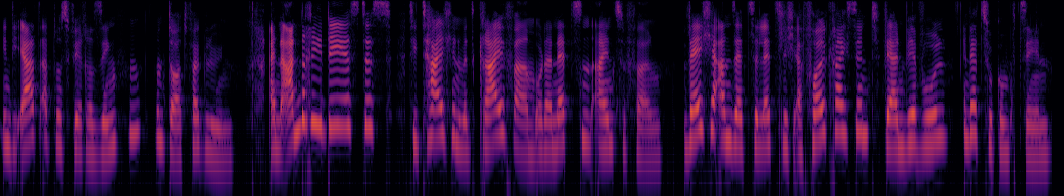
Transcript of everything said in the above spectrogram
in die Erdatmosphäre sinken und dort verglühen. Eine andere Idee ist es, die Teilchen mit Greifarmen oder Netzen einzufangen. Welche Ansätze letztlich erfolgreich sind, werden wir wohl in der Zukunft sehen.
